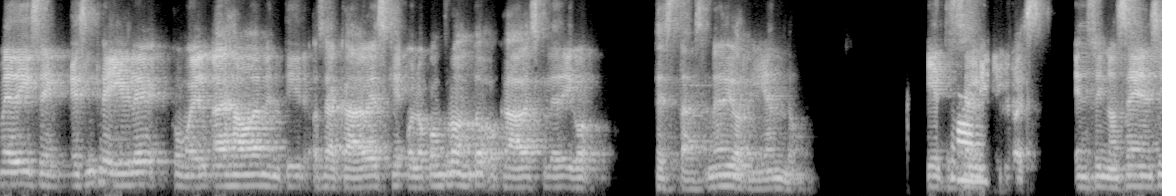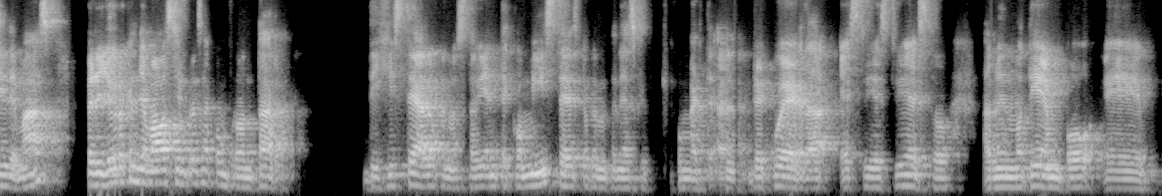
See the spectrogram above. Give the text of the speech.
me dicen, es increíble como él ha dejado de mentir, o sea, cada vez que o lo confronto o cada vez que le digo, te estás medio riendo y entonces el niño pues, en su inocencia y demás, pero yo creo que el llamado siempre es a confrontar. Dijiste algo que no está bien, te comiste esto que no tenías que comerte, recuerda esto y esto y esto al mismo tiempo. Eh,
